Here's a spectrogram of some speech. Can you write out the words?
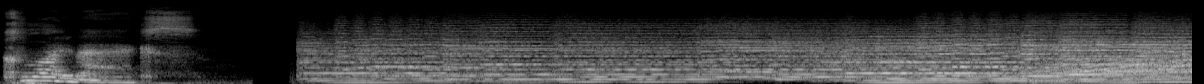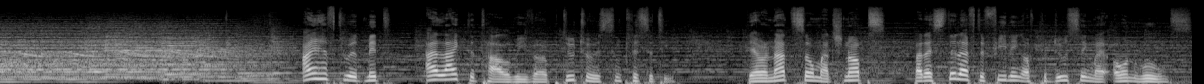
Climax. I have to admit, I like the Tal reverb due to its simplicity. There are not so much knobs, but I still have the feeling of producing my own rooms.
